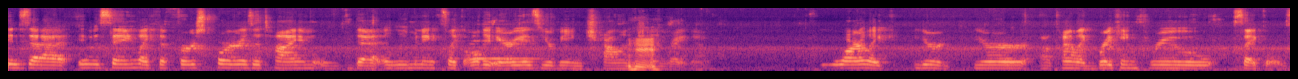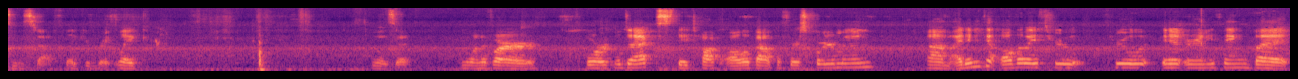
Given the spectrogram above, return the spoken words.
is that it was saying like the first quarter is a time that illuminates like all the areas you're being challenged Mhm. in right now. You are like you're you're uh, kind of like breaking through cycles and stuff. Like you're break like what was it? One of our oracle decks, they talk all about the first quarter moon. Um, I didn't get all the way through through it or anything, but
